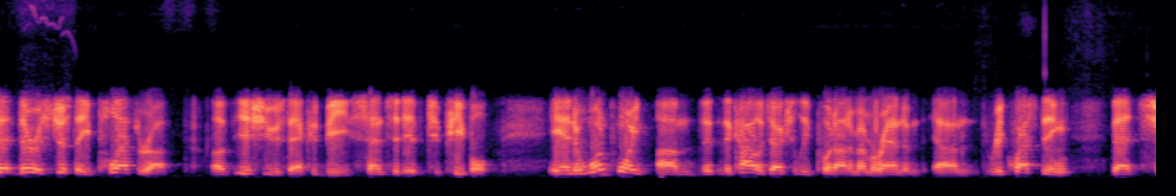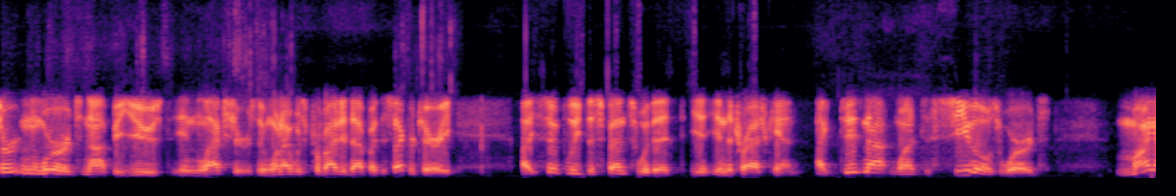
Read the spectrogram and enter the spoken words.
th- there is just a plethora of issues that could be sensitive to people. And at one point, um, the, the college actually put out a memorandum um, requesting that certain words not be used in lectures. And when I was provided that by the secretary, I simply dispensed with it in the trash can. I did not want to see those words. My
